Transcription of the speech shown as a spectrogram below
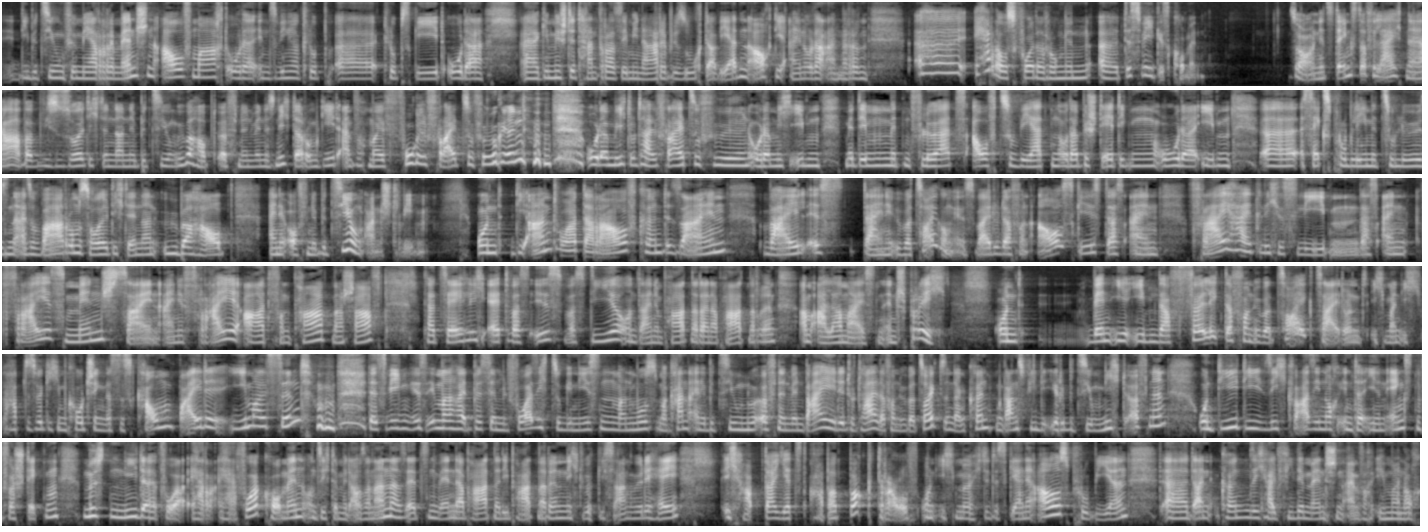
die Beziehung für mehrere Menschen aufmacht oder in Swingerclub äh, geht oder äh, gemischte Tantra-Seminare besucht, da werden auch die ein oder anderen äh, Herausforderungen äh, des Weges kommen. So, und jetzt denkst du vielleicht, naja, aber wieso sollte ich denn dann eine Beziehung überhaupt öffnen, wenn es nicht darum geht, einfach mal vogelfrei zu vögeln oder mich total frei zu fühlen oder mich eben mit dem, mit den Flirts aufzuwerten oder bestätigen oder eben äh, Sexprobleme zu lösen. Also warum sollte ich denn dann überhaupt eine offene Beziehung anstreben? Und die Antwort darauf könnte sein, weil es deine Überzeugung ist, weil du davon ausgehst, dass ein freiheitliches Leben, dass ein freies Menschsein, eine freie Art von Partnerschaft tatsächlich etwas ist, was dir und deinem Partner, deiner Partnerin am allermeisten entspricht. Und wenn ihr eben da völlig davon überzeugt seid, und ich meine, ich habe das wirklich im Coaching, dass es kaum beide jemals sind. Deswegen ist immer halt ein bisschen mit Vorsicht zu genießen. Man muss, man kann eine Beziehung nur öffnen, wenn beide total davon überzeugt sind. Dann könnten ganz viele ihre Beziehung nicht öffnen. Und die, die sich quasi noch hinter ihren Ängsten verstecken, müssten nie davor her hervorkommen und sich damit auseinandersetzen, wenn der Partner, die Partnerin nicht wirklich sagen würde, hey, ich habe da jetzt aber Bock drauf und ich möchte das gerne ausprobieren. Äh, dann können könnten sich halt viele Menschen einfach immer noch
